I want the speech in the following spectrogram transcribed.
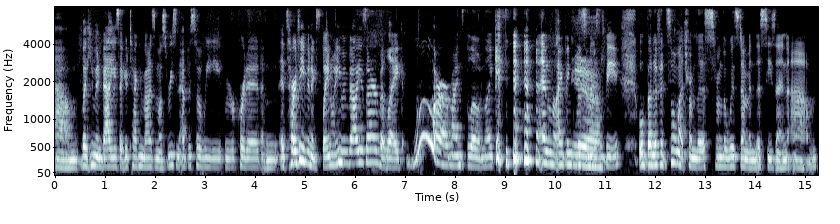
Um, the human values that you're talking about is the most recent episode we, we recorded. And it's hard to even explain what human values are, but like, woo, are our minds blown. Like, and I think yeah. listeners will be, will benefit so much from this, from the wisdom in this season. Um,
